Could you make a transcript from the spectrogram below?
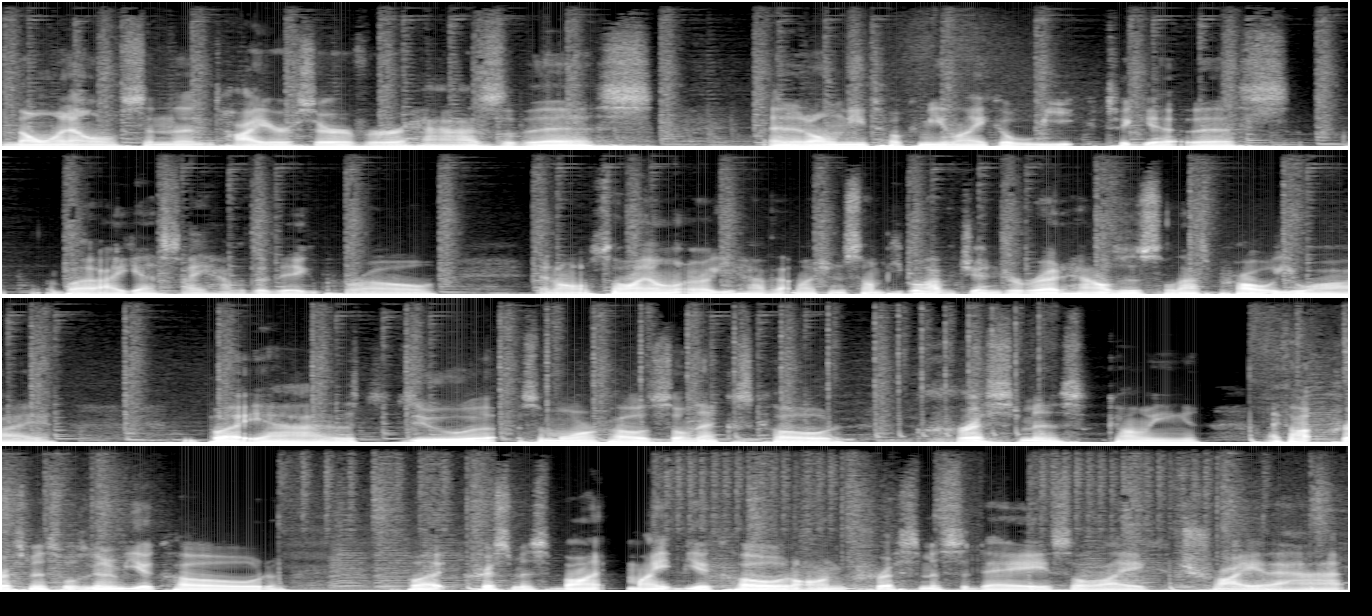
No one else in the entire server has this. And it only took me like a week to get this. But I guess I have the big pro. And also, I don't really have that much. And some people have gingerbread houses, so that's probably why. But yeah, let's do some more codes. So next code, Christmas coming. I thought Christmas was going to be a code, but Christmas might be a code on Christmas Day. So like, try that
